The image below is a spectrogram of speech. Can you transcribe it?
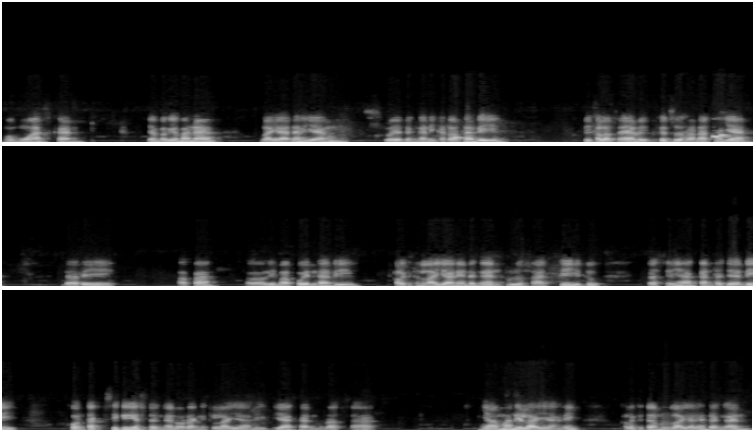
memuaskan. Yang bagaimana? Pelayanan yang sesuai dengan ikatan tadi. Tapi kalau saya lebih pikir sederhana saja dari apa eh, lima poin tadi kalau kita layani dengan tulus hati itu biasanya akan terjadi kontak psikis dengan orang yang dilayani. Dia akan merasa nyaman dilayani kalau kita melayani dengan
